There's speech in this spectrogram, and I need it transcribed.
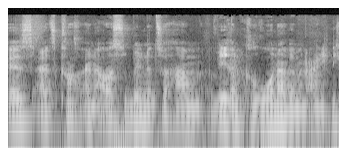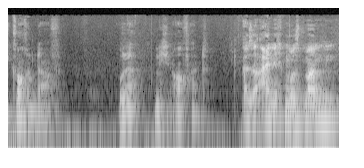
es als Koch, eine Auszubildende zu haben während Corona, wenn man eigentlich nicht kochen darf? Oder nicht aufhat? Also eigentlich muss man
